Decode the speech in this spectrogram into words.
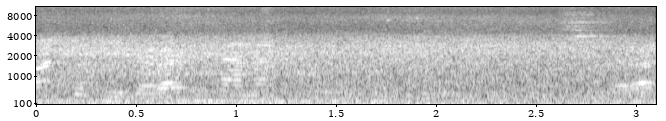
Waktu di daerah sana. Daerah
